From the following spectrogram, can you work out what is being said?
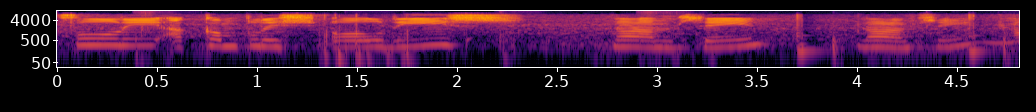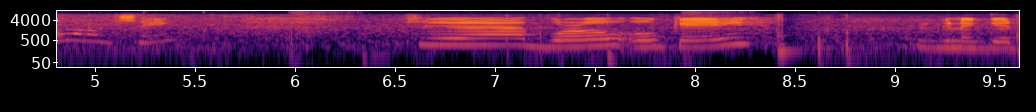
fully accomplish all these. Know what i'm saying? Know what i'm saying? You know what i'm saying? Yeah bro. Okay. We're gonna get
